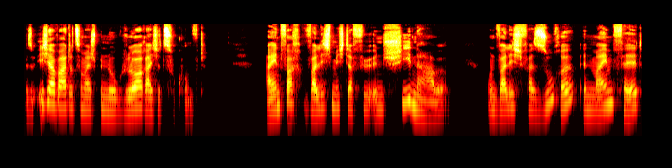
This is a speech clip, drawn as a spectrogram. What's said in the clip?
Also ich erwarte zum Beispiel nur glorreiche Zukunft. Einfach, weil ich mich dafür entschieden habe und weil ich versuche, in meinem Feld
